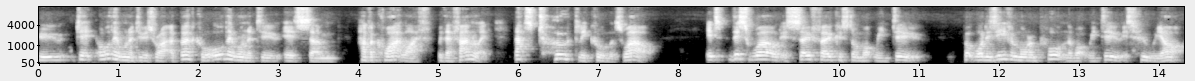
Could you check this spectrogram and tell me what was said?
who did, all they want to do is write a book, or all they want to do is um, have a quiet life with their family. That's totally cool as well. It's this world is so focused on what we do, but what is even more important than what we do is who we are.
